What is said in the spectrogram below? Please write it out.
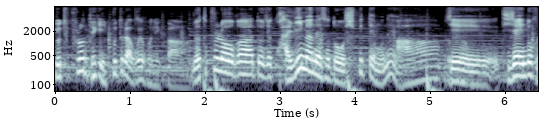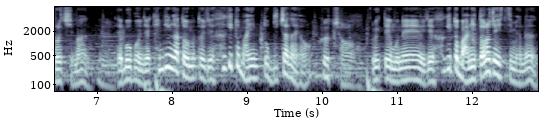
요트 플로는 되게 이쁘더라고요 보니까. 요트 플로어가 또 이제 관리 면에서도 쉽기 때문에 아, 이제 디자인도 그렇지만 네. 대부분 이제 캠핑 갔다 오면 또 이제 흙이 또 많이 또 묻잖아요. 그렇죠. 그렇기 때문에 이제 흙이 또 많이 떨어져 있으면은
